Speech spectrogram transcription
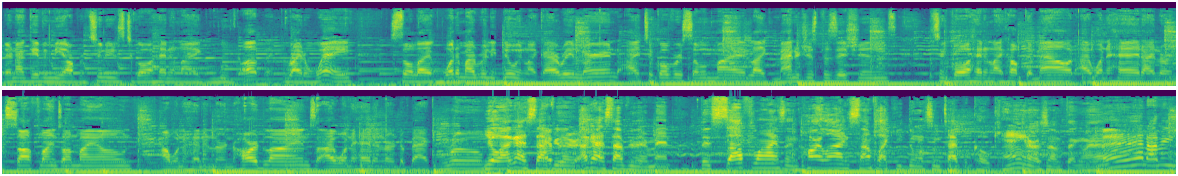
They're not giving me opportunities to go ahead and like move up right away. So like, what am I really doing? Like, I already learned. I took over some of my like managers' positions to go ahead and like help them out. I went ahead. I learned soft lines on my own. I went ahead and learned hard lines. I went ahead and learned the back room. Yo, I gotta stop you there. I gotta stop you there, man. The soft lines and hard lines sounds like you're doing some type of cocaine or something, man. Man, I mean,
